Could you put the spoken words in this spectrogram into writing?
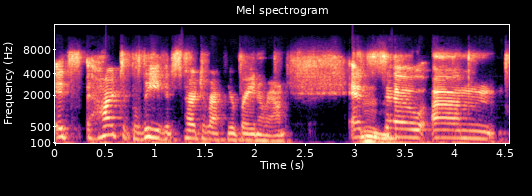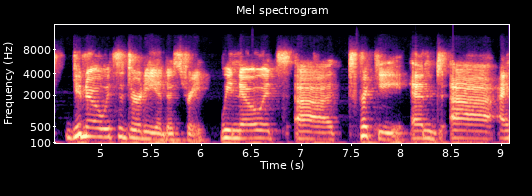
it's hard to believe it's hard to wrap your brain around and mm. so um, you know it's a dirty industry we know it's uh, tricky and uh, i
